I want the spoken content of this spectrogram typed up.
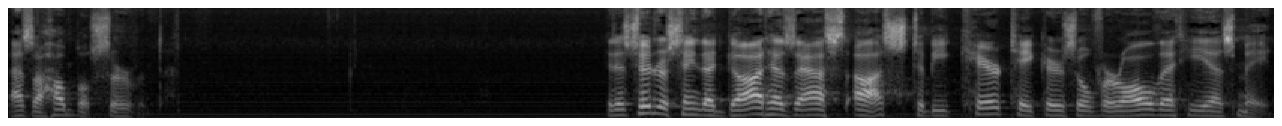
as a humble servant. It is interesting that God has asked us to be caretakers over all that He has made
